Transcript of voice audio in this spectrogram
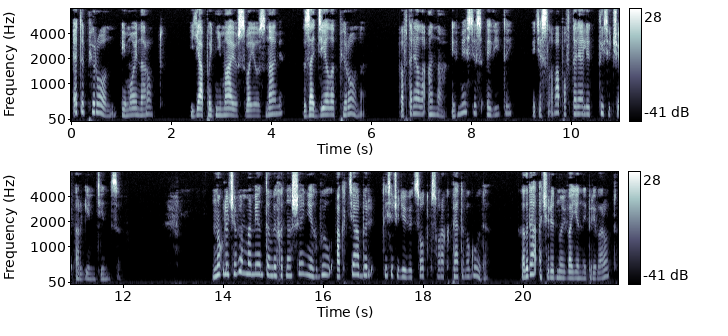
это Перон и мой народ. Я поднимаю свое знамя за дело Перона, повторяла она, и вместе с Эвитой эти слова повторяли тысячи аргентинцев. Но ключевым моментом в их отношениях был октябрь 1945 года, когда очередной военный переворот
